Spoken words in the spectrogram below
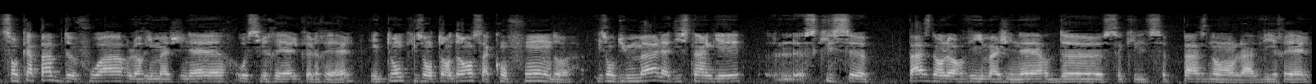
sont capables de voir leur imaginaire aussi réel que le réel, et donc ils ont tendance à confondre, ils ont du mal à distinguer ce qu'il se passe dans leur vie imaginaire de ce qu'il se passe dans la vie réelle.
